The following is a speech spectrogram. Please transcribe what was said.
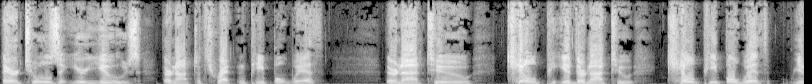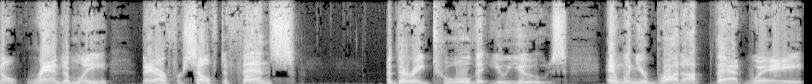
They are tools that you use. They're not to threaten people with. They're not to kill. They're not to kill people with. You know, randomly. They are for self defense, but they're a tool that you use. And when you're brought up that way,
